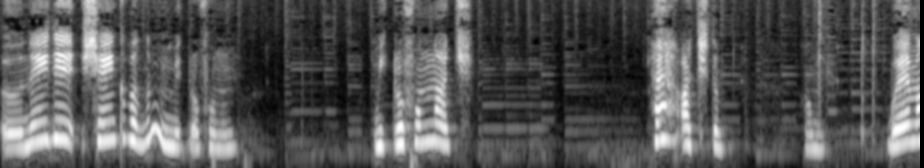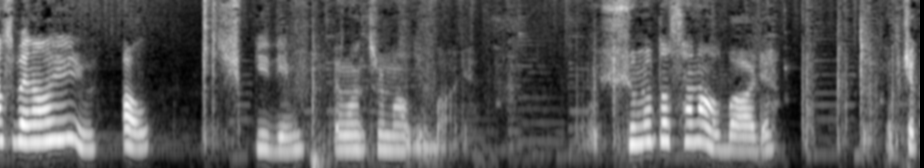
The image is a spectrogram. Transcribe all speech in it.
Ee, neydi? Şeyin kapalı değil mi mikrofonun? Mikrofonunu aç. Heh açtım. Tamam. Bu elması ben alayım. Al. Çık gideyim. Envanterimi alayım bari. Şunu da sen al bari. Yapacak.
